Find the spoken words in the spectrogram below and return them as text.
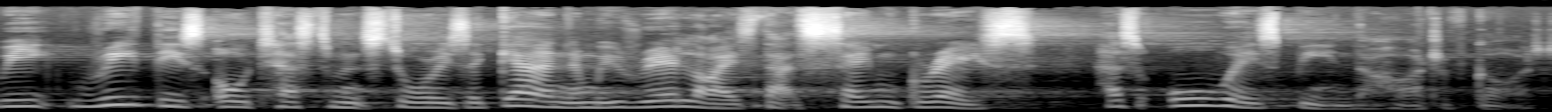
we read these Old Testament stories again and we realize that same grace has always been the heart of God.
